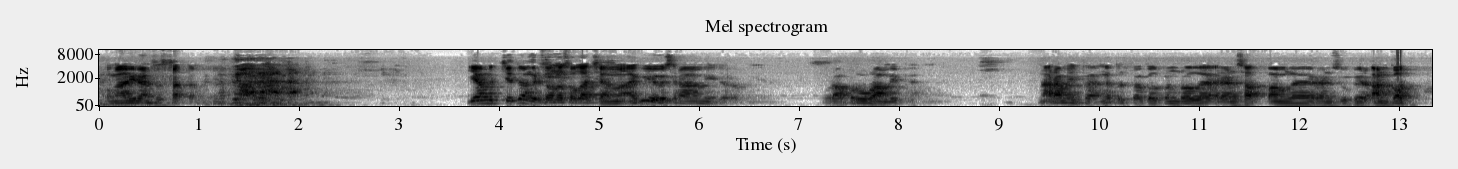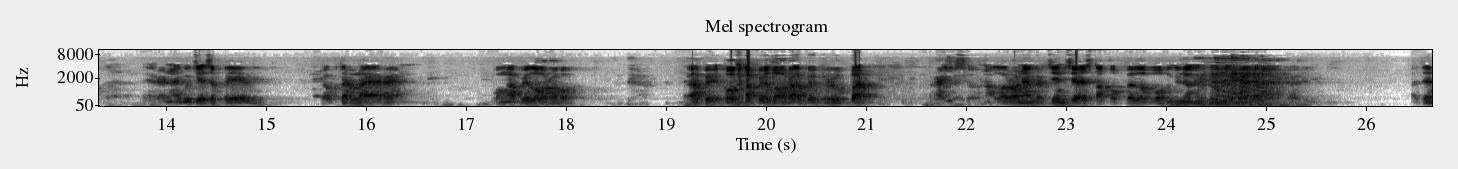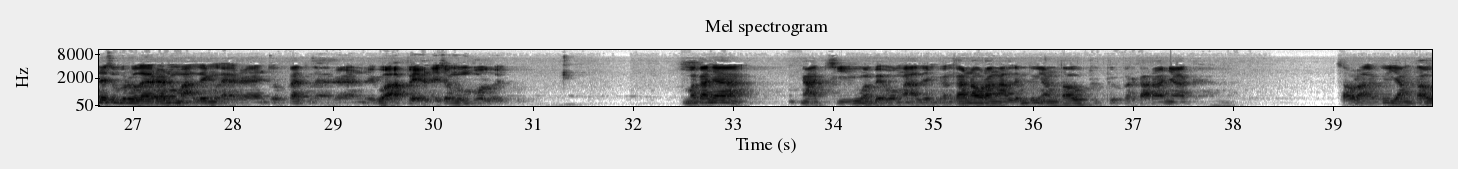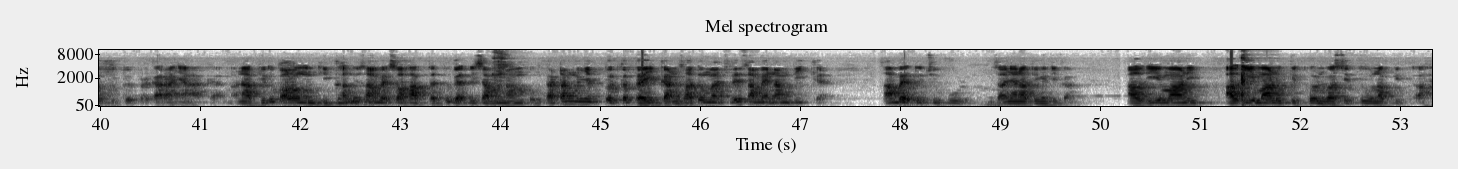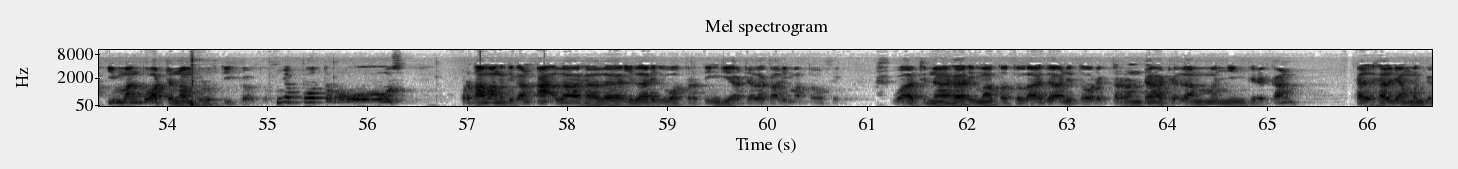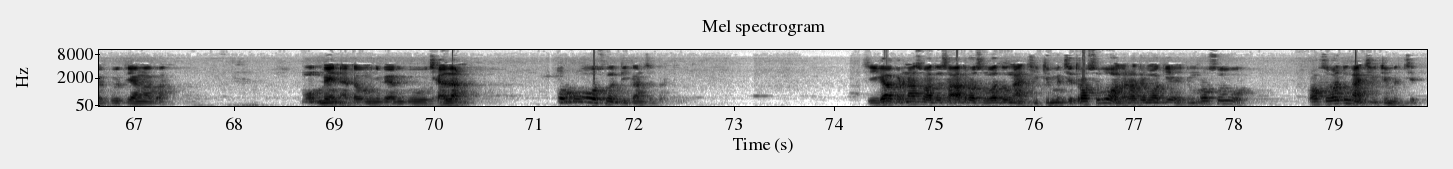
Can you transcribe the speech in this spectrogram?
Pengaliran sesat. Ya masjid itu nggak sono sholat jamaah itu ya wes rame Ora perlu rame banget. Nak rame banget terus bakal pendol leren, satpam leren, supir angkot leren. Aku jadi sepele. Dokter leren. Wong ape loro. Ape kok ape loro ape berobat. Raiso. Nak lorone emergensi astagfirullah Allah minum Jadi sumber leren maling leren, copet leren. Iku ape ya iso ngumpul itu. Makanya ngaji itu ambek wong alim kan. Karena orang alim itu yang tahu duduk perkaranya agama. Seorang itu yang tahu duduk perkaranya agama. Nabi itu kalau ngendikan itu sampai sahabat itu gak bisa menampung. Kadang menyebut kebaikan satu majelis sampai 63 sampai 70 misalnya Nabi ngendikan al imani al imanu bitun wasitu nabitah iman itu ada 63 nyebut terus. Pertama ngendikan a'la hala ilaha tertinggi adalah kalimat tauhid Wa adnaha imatatul ada anitorik terendah adalah menyingkirkan hal-hal yang mengganggu yang apa? Mukmin atau mengganggu jalan. Terus ngendikan seperti itu. Sehingga pernah suatu saat Rasulullah itu ngaji di masjid Rasulullah, mau kiai, Rasulullah. Rasulullah itu ngaji di masjid.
